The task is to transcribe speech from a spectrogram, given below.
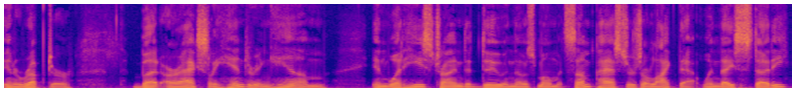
interrupter, but are actually hindering him in what he's trying to do in those moments. Some pastors are like that. When they study,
